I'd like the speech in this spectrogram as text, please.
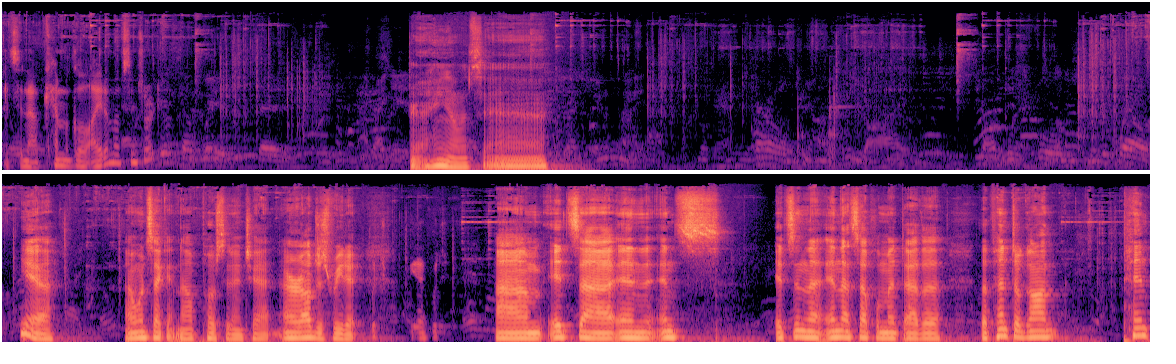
It's an alchemical item of some sort. Uh, hang on, it's uh Yeah. Uh, one second and I'll post it in chat. Or I'll just read it. Um, it's uh, and it's it's in the in that supplement. Uh, the the pentagon, pen,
